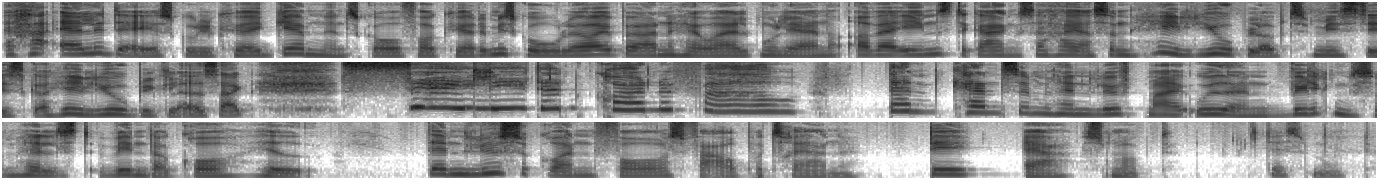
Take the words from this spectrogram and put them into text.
jeg har alle dage skulle køre igennem en skov for at køre dem i skole og i børnehave og alt muligt andet. Og hver eneste gang, så har jeg sådan helt jubeloptimistisk og helt jubelglad sagt, se lige den grønne farve. Den kan simpelthen løfte mig ud af en hvilken som helst vintergråhed. Den lysegrønne forårsfarve på træerne. Det er smukt. Det er smukt.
